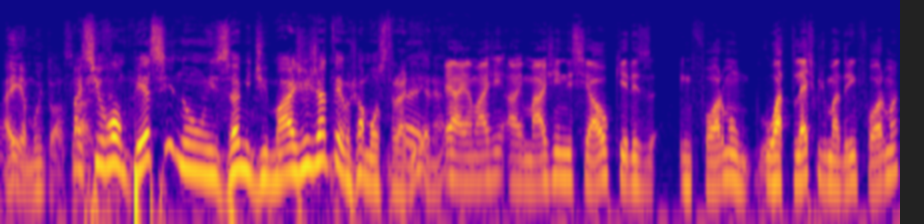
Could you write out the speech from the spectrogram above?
Aí é muito azar. Mas se né? rompesse num exame de imagem, já, tem, já mostraria, né? É, a imagem, a imagem inicial que eles informam, o Atlético de Madrid informa,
